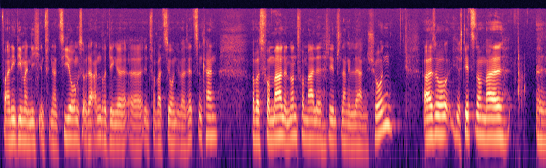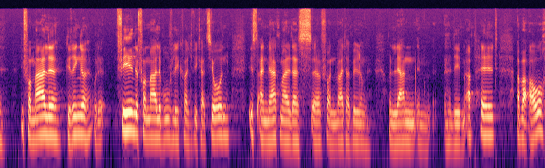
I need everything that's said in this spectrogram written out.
vor allen Dingen, die man nicht in Finanzierungs- oder andere Dinge, äh, Informationen übersetzen kann, aber das formale, nonformale lebenslange Lernen schon. Also hier steht es nochmal, äh, die formale, geringe oder fehlende formale berufliche Qualifikation ist ein Merkmal, das äh, von Weiterbildung und Lernen im Leben abhält. Aber auch,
